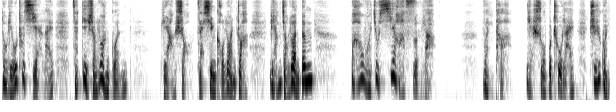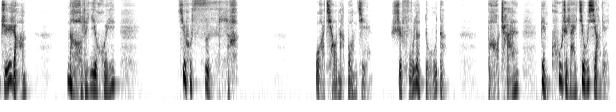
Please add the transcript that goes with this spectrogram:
都流出血来，在地上乱滚，两手在心口乱抓，两脚乱蹬，把我就吓死了。问他。也说不出来，只管直嚷，闹了一回，就死了。我瞧那光景，是服了毒的。宝蟾便哭着来揪香菱，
